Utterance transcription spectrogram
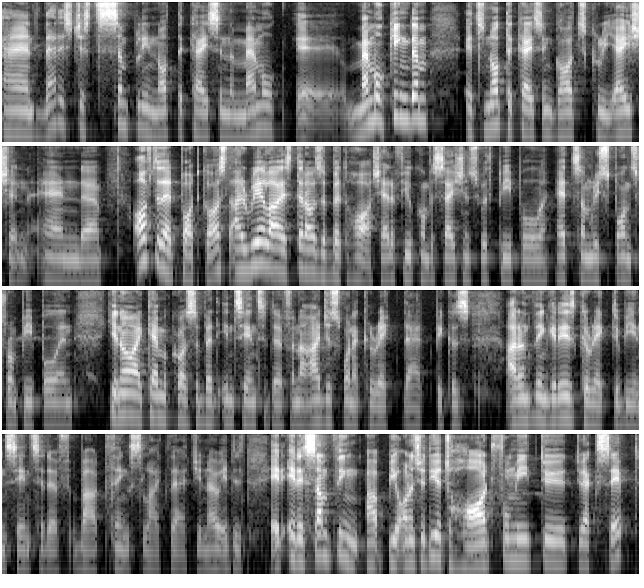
and that is just simply not the case in the mammal uh, mammal kingdom. It's not the case in God's creation. And uh, after that podcast, I realized that I was a bit harsh. I had a few conversations with people, had some response from people, and you know, I came across a bit insensitive. And I just want to correct that because I don't think it is correct to be insensitive about things like that. You know, it is it, it is something. I'll be honest with you, it's hard for me to to accept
